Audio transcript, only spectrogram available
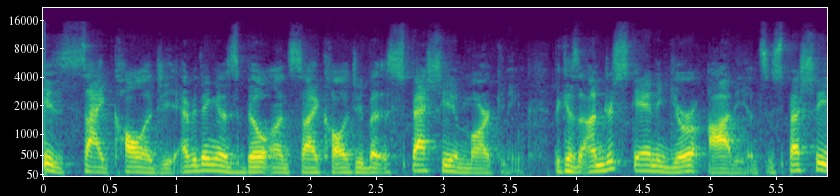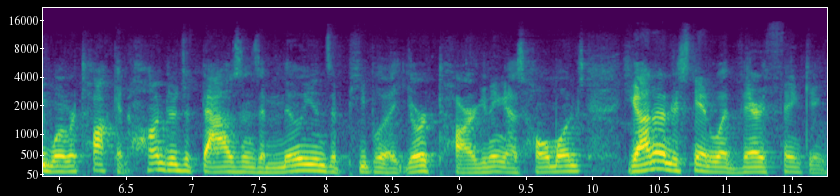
Is psychology. Everything is built on psychology, but especially in marketing. Because understanding your audience, especially when we're talking hundreds of thousands and millions of people that you're targeting as homeowners, you got to understand what they're thinking.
